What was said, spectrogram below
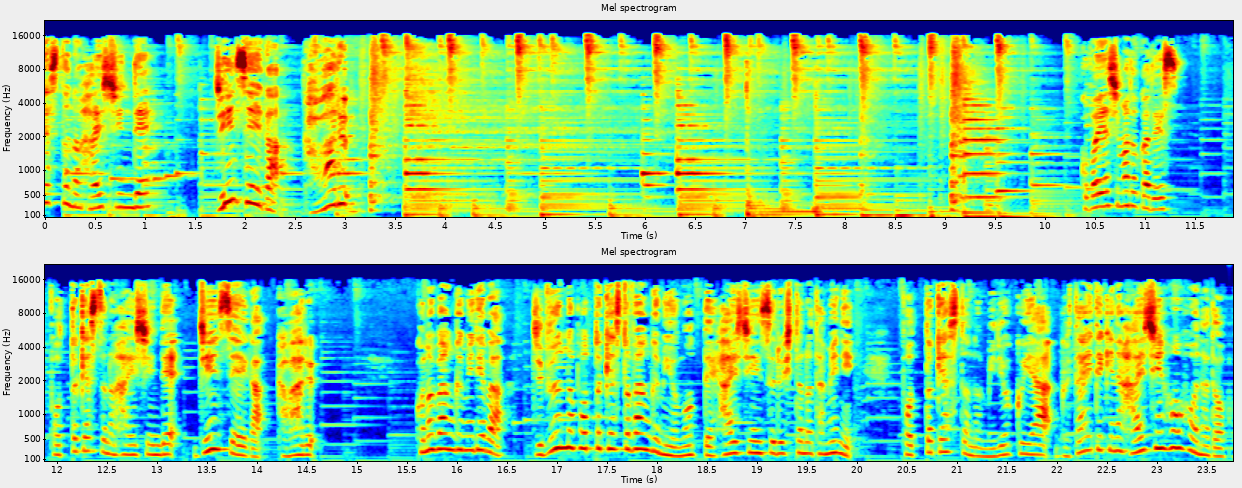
キャストの配信で人生が変わる。小林まどかです。ポッドキャストの配信で人生が変わる。この番組では自分のポッドキャスト番組を持って配信する人のためにポッドキャストの魅力や具体的な配信方法など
